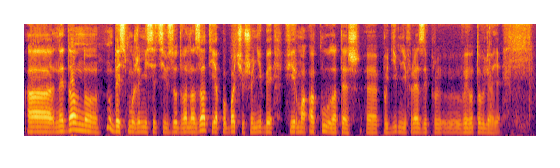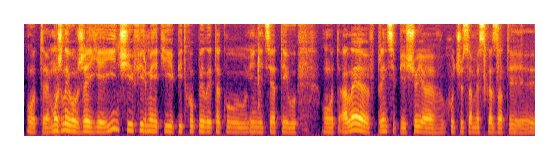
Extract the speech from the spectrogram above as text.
А недавно, ну десь може місяців зо два назад, я побачив, що ніби фірма Акула теж е, подібні фрези виготовляє. От, е, можливо, вже є інші фірми, які підхопили таку ініціативу. От, але, в принципі, що я хочу саме сказати, е,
